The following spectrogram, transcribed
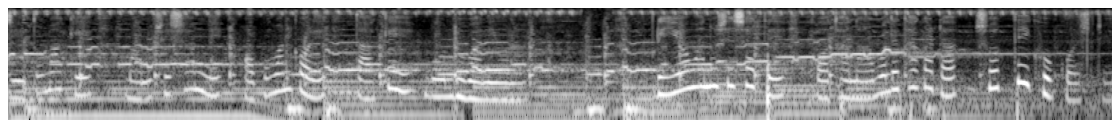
যে তোমাকে মানুষের সামনে অপমান করে, তাকে বন্ধু বানিও না। প্রিয় মানুষের সাথে কথা না বলে থাকাটা সত্যিই খুব কষ্টের।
